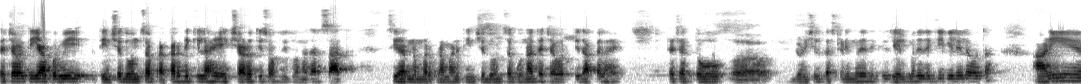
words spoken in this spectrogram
त्याच्यावरती यापूर्वी तीनशे दोनचा प्रकार देखील आहे. एकशे अडोतीस ऑब्लिक दोन हजार सात सी आर नंबर प्रमाणे तीनशे दोनचा गुन्हा त्याच्यावरती दाखल आहे. त्याच्यात तो ज्युडिशियल कस्टडीमध्ये देखील जेलमध्ये देखील गेलेला होता. आणि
